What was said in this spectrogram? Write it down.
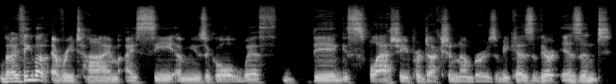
But I think about every time I see a musical with big splashy production numbers because there isn't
